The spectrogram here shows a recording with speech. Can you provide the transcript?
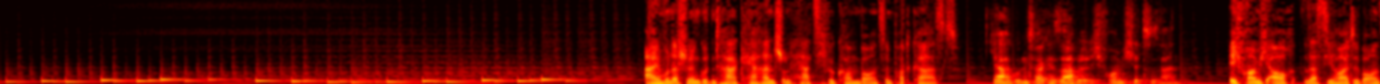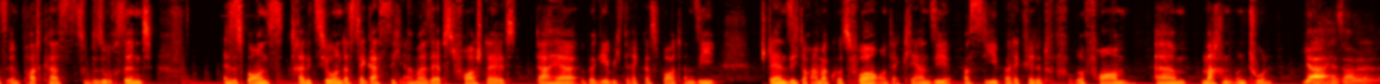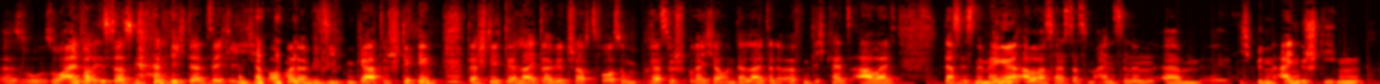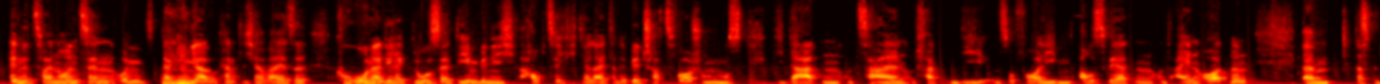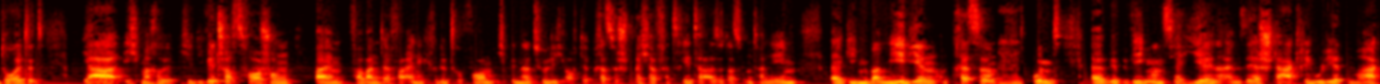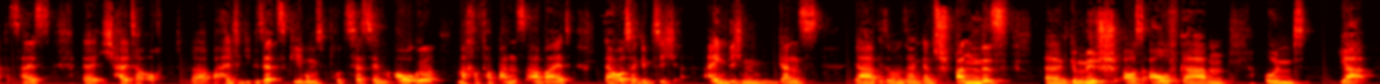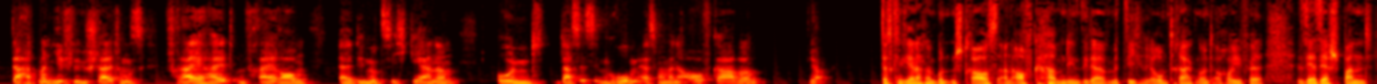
Einen wunderschönen guten Tag, Herr Hansch, und herzlich willkommen bei uns im Podcast. Ja, guten Tag, Herr Sabel. Ich freue mich, hier zu sein. Ich freue mich auch, dass Sie heute bei uns im Podcast zu Besuch sind. Es ist bei uns Tradition, dass der Gast sich einmal selbst vorstellt. Daher übergebe ich direkt das Wort an Sie. Stellen Sie sich doch einmal kurz vor und erklären Sie, was Sie bei der Kreditreform ähm, machen und tun. Ja, Herr Sabel, äh, so, so einfach ist das gar nicht tatsächlich. Ich habe auf meiner Visitenkarte stehen, da steht der Leiter Wirtschaftsforschung, Pressesprecher und der Leiter der Öffentlichkeitsarbeit. Das ist eine Menge, aber was heißt das im Einzelnen? Ähm, ich bin eingestiegen Ende 2019 und da mhm. ging ja bekanntlicherweise Corona direkt los. Seitdem bin ich hauptsächlich der Leiter der Wirtschaftsforschung und muss die Daten und Zahlen und Fakten, die uns so vorliegen, auswerten und einordnen. Ähm, das bedeutet, ja, ich mache hier die Wirtschaftsforschung beim Verband der Vereine Kreditreform. Ich bin natürlich auch der Pressesprecher, vertrete also das Unternehmen äh, gegenüber Medien und Presse. Mhm. Und äh, wir bewegen uns ja hier in einem sehr stark regulierten Markt. Das heißt, äh, ich halte auch oder behalte die Gesetzgebungsprozesse im Auge, mache Verbandsarbeit. Daraus ergibt sich eigentlich ein ganz, ja, wie soll man sagen, ganz spannendes äh, Gemisch aus Aufgaben. Und ja, da hat man hier viel Gestaltungsfreiheit und Freiraum, äh, den nutze ich gerne. Und das ist im Groben erstmal meine Aufgabe. Ja. Das klingt ja nach einem bunten Strauß an Aufgaben, den Sie da mit sich herumtragen und auch auf jeden Fall sehr, sehr spannend.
